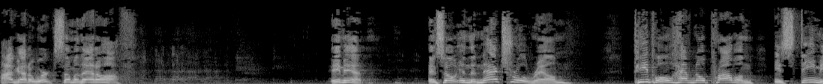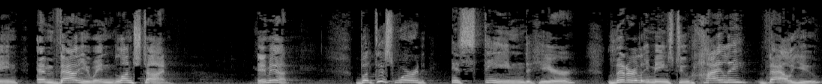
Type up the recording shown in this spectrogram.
I've got to work some of that off. Amen. And so, in the natural realm, people have no problem esteeming and valuing lunchtime. Amen. But this word esteemed here literally means to highly value,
